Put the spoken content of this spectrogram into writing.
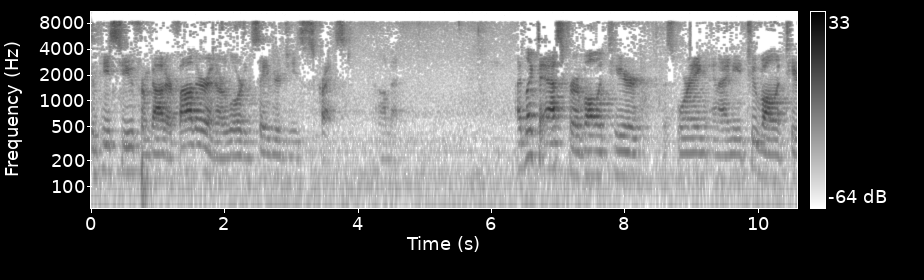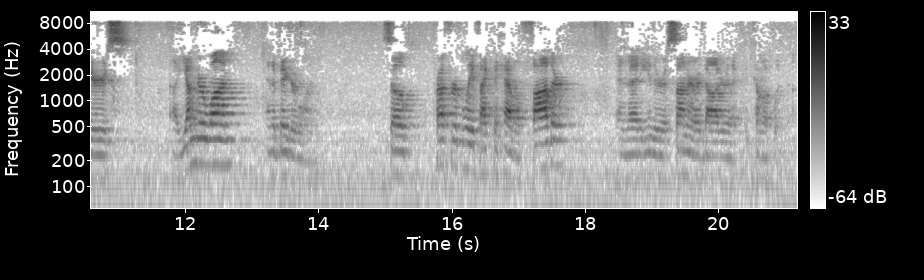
and peace to you from God our Father and our Lord and Savior Jesus Christ. Amen. I'd like to ask for a volunteer this morning, and I need two volunteers a younger one and a bigger one. So, preferably, if I could have a father and then either a son or a daughter that could come up with them.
